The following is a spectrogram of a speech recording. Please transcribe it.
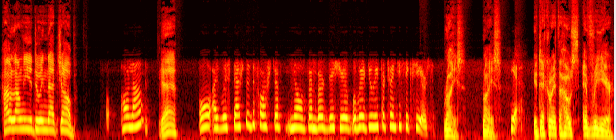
How long are you doing that job? How long? Yeah. Oh, I we started the first of November this year. but We're doing it for twenty six years. Right. Right. Yeah. You decorate the house every year.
